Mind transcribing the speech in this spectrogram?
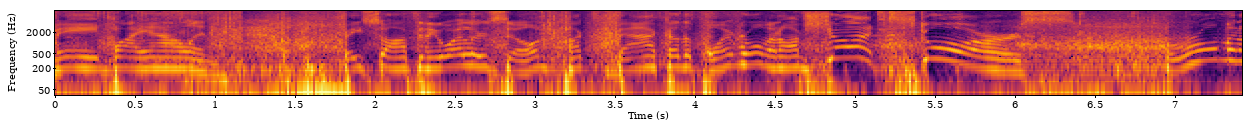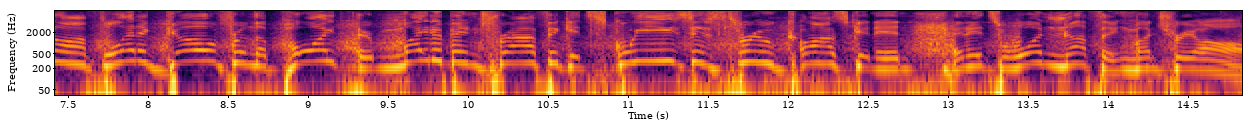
made by Allen. Face off in the Oilers zone. Puck back on the point. Romanoff shot. Scores. Romanoff let it go from the point. There might have been traffic. It squeezes through Koskinen, and it's 1 0 Montreal.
